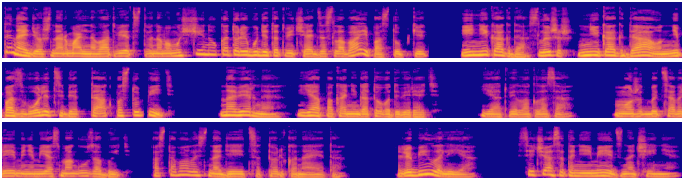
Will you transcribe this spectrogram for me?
Ты найдешь нормального ответственного мужчину, который будет отвечать за слова и поступки. И никогда, слышишь, никогда он не позволит себе так поступить. Наверное, я пока не готова доверять. Я отвела глаза. Может быть, со временем я смогу забыть. Оставалось надеяться только на это. Любила ли я? Сейчас это не имеет значения.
